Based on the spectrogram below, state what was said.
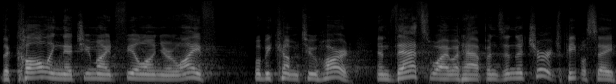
the calling that you might feel on your life will become too hard. And that's why what happens in the church. People say,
